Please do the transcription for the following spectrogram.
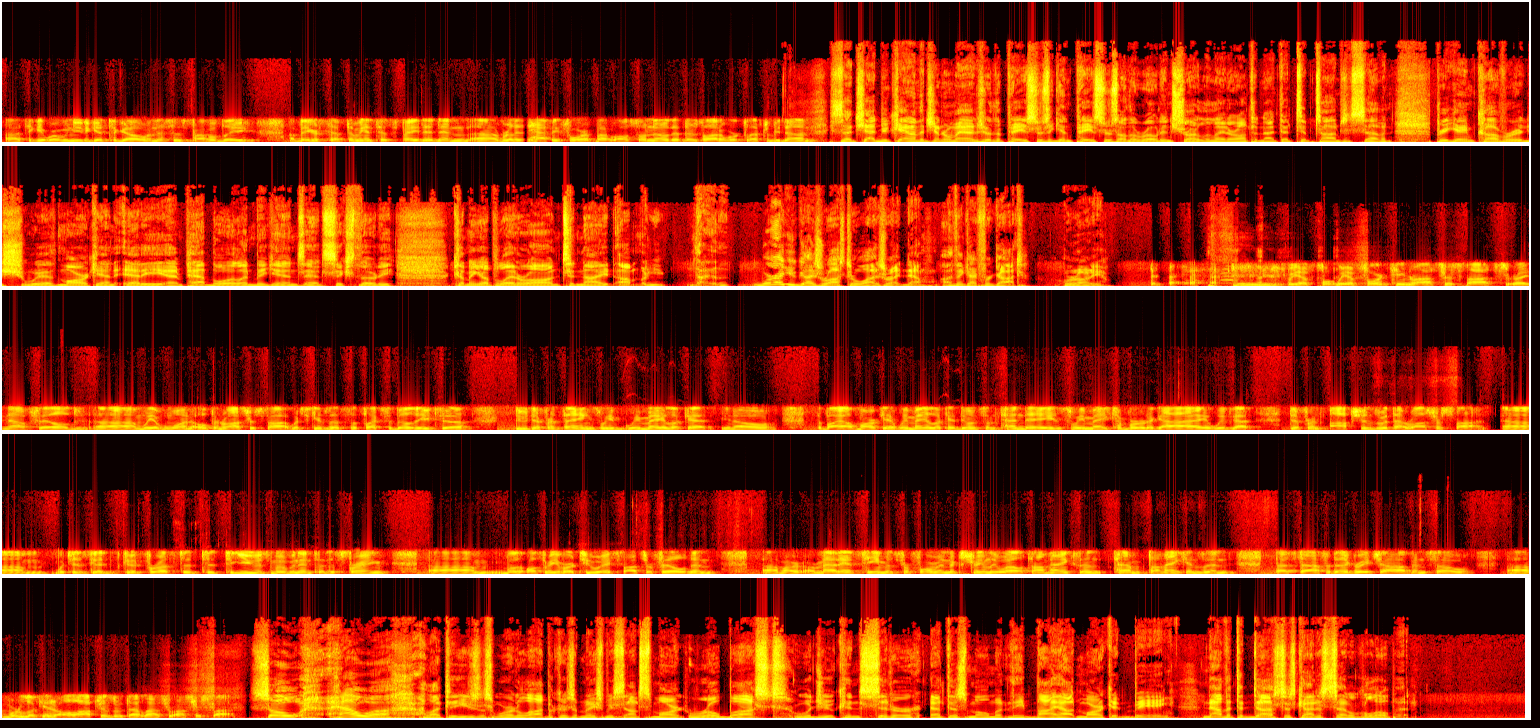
uh, to get where we need to get to go. And this is probably a bigger step than we anticipated, and uh, really happy for it. But also know that there's a lot of work left to be done. So Chad Buchanan, the general manager of the Pacers, again Pacers on the road in Charlotte later on tonight. That tip times at seven. Pre-game coverage with Mark and Eddie and Pat Boylen begins at six thirty. Coming up later on tonight. Um, where are you guys roster wise right now? I think I forgot. Where are you? we have we have 14 roster spots right now filled. Um, we have one open roster spot, which gives us the flexibility to do different things. We we may look at you know the buyout market. We may look at doing some 10 days. We may convert a guy. We've got different options with that roster spot, um, which is good good for us to, to, to use moving into the spring. Um, both, all three of our two way spots are filled, and um, our, our Mad Ants team is performing extremely well. Tom Hankson, Tom, Hankins, and that staff have done a great job, and so um, we're looking at all options with that last roster spot. So, how uh, I like to use this word a lot because it makes me sound smart. Robust would you consider at this moment the buyout market being now that the dust has kind of settled a little bit?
